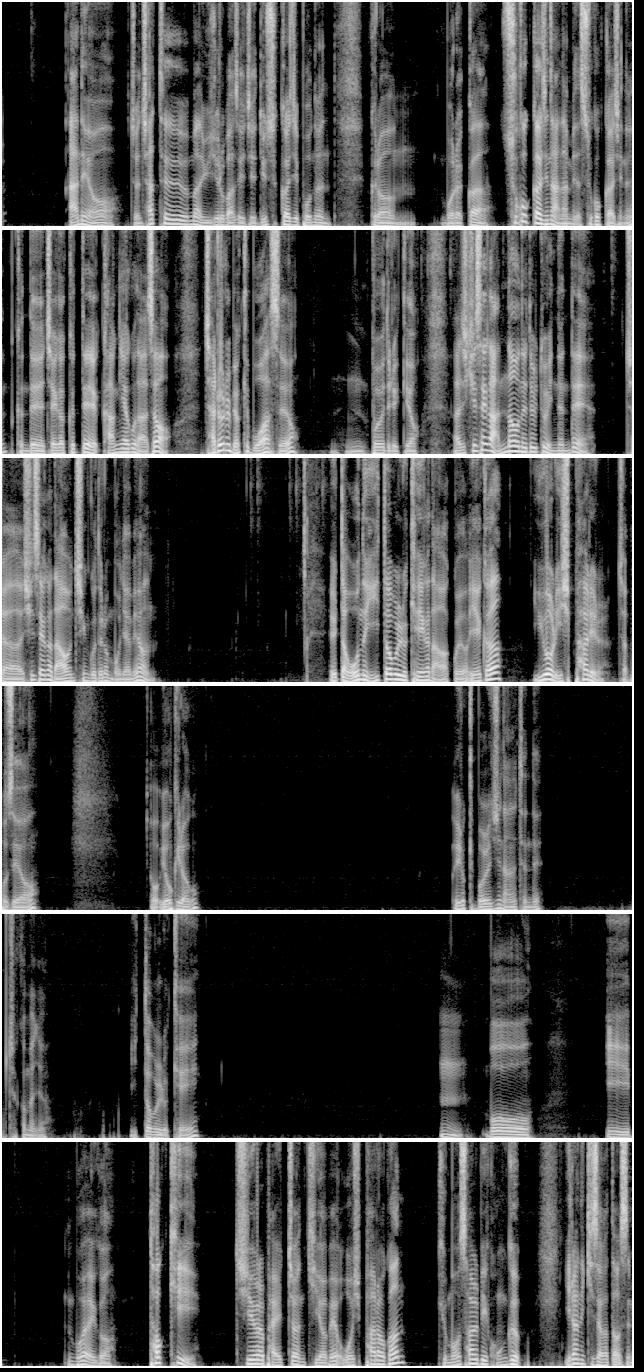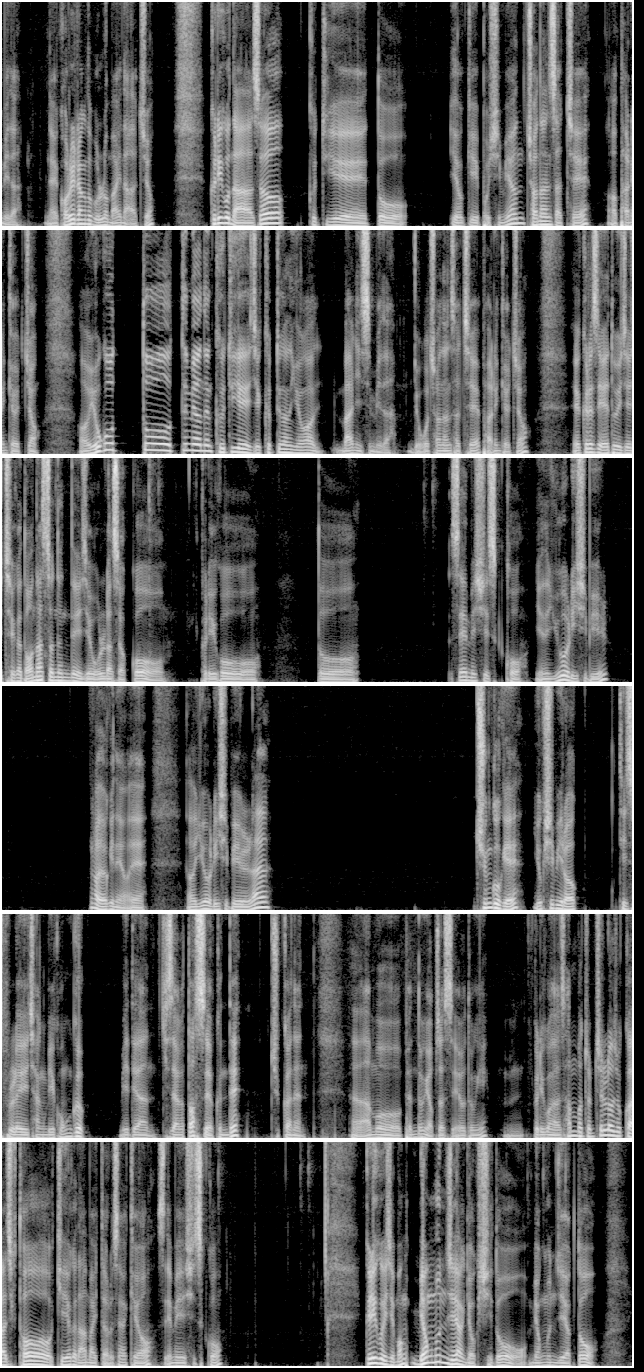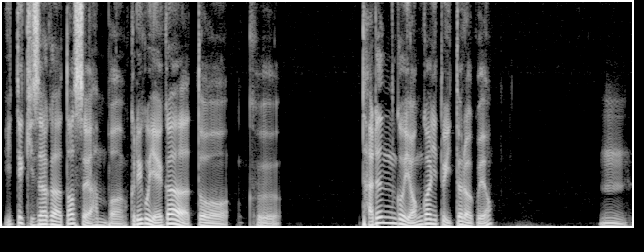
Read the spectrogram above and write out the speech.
안 해요. 전 차트만 위주로 봐서 이제 뉴스까지 보는 그런 뭐랄까 수고까지는 안 합니다. 수고까지는. 근데 제가 그때 강의하고 나서 자료를 몇 개 모았어요. 음, 보여드릴게요. 아직 시세가 안 나온 애들도 있는데 자 시세가 나온 친구들은 뭐냐면 일단 오늘 EWK가 나왔고요. 얘가 6월 28일. 자 보세요. 어, 여기라고? 이렇게 멀진 않을 텐데. 잠깐만요. EWK 음, 뭐, 이, 뭐야, 이거. 터키 지열 발전 기업의 58억 원 규모 설비 공급이라는 기사가 떴습니다. 네, 거래량도 물론 많이 나왔죠. 그리고 나서 그 뒤에 또 여기 보시면 전환사채 어, 발행 결정. 어, 요것도 뜨면은 그 뒤에 이제 급등하는 경우가 많이 있습니다. 요거 전환사채 발행 결정. 예, 그래서 얘도 이제 제가 넣어놨었는데 이제 올랐었고 그리고 또 세미시스코 얘는 6월 20일 아 여기네요. 예. 어, 6월 22일 날 중국에 61억 디스플레이 장비 공급에 대한 기사가 떴어요. 근데 주가는 어, 아무 변동이 없었어요. 요동이. 음, 그리고 나서 한 번 좀 찔러줬고 아직 더 기회가 남아 있다고 생각해요. 세미시스코. 그리고 이제 명문제약 역시도 명문제약도 이때 기사가 떴어요 한번. 그리고 얘가 또 그 다른 거 연관이 또 있더라고요. 음.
